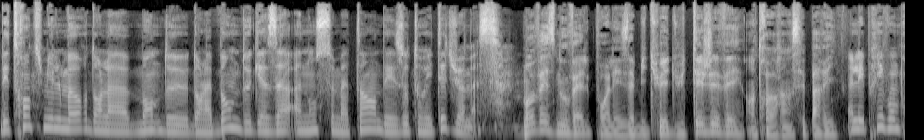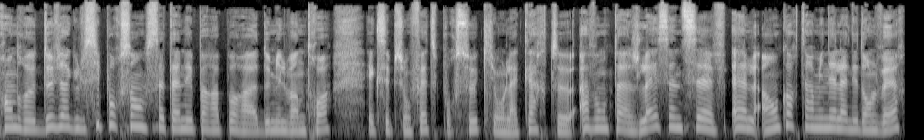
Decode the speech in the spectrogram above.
des 30 000 morts dans la bande de, dans la bande de Gaza, annonce ce matin des autorités du Hamas. Mauvaise nouvelle pour les habitués du TGV entre Reims et Paris. Les prix vont prendre 2,6% cette année par rapport à 2023 Exception faite pour ceux qui ont la carte avantage. La SNCF, elle, a encore terminé l'année dans le vert.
